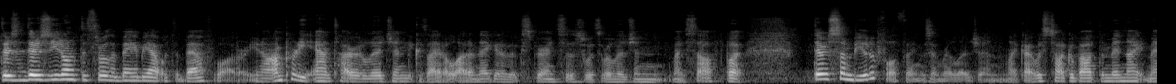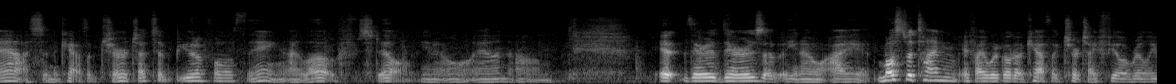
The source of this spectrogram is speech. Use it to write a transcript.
there's there's you don't have to throw the baby out with the bathwater. You know, I'm pretty anti-religion because I had a lot of negative experiences with religion myself, but there's some beautiful things in religion. Like I always talk about the midnight mass in the Catholic Church. That's a beautiful thing. I love still, you know, and um, it there there is a you know I most of the time if I would go to a Catholic church I feel really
